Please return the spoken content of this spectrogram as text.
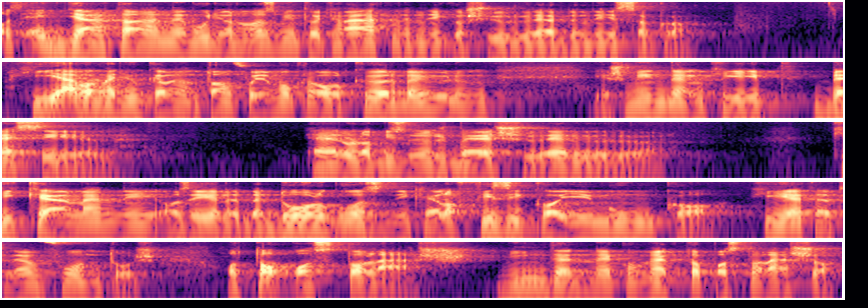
az egyáltalán nem ugyanaz, mint hogyha átmennék a sűrű erdőn éjszaka. Hiába megyünk el olyan tanfolyamokra, ahol körbeülünk, és mindenki beszél erről a bizonyos belső erőről. Ki kell menni az életbe, dolgozni kell, a fizikai munka hihetetlen fontos. A tapasztalás, mindennek a megtapasztalása,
